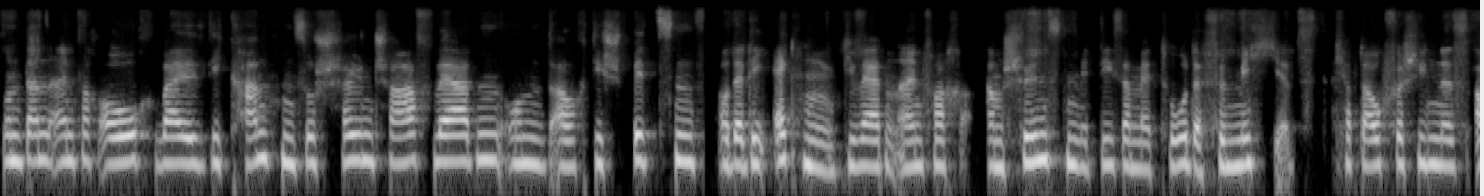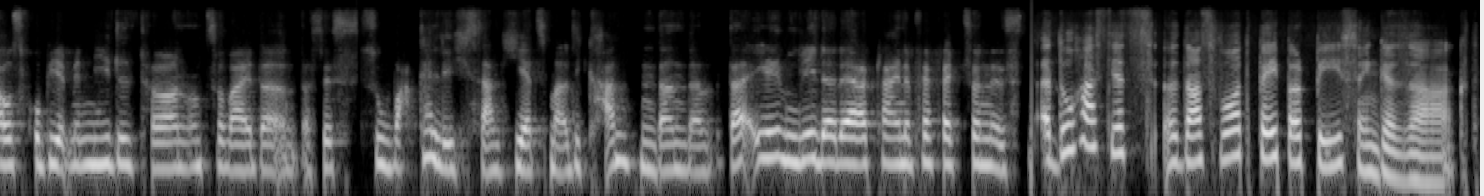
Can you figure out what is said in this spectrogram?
und dann einfach auch, weil die Kanten so schön scharf werden und auch die Spitzen oder die Ecken, die werden einfach am schönsten mit dieser Methode für mich jetzt. Ich habe da auch verschiedenes ausprobiert mit Needle Turn und so weiter. Das ist zu wackelig, sage ich jetzt mal, die Kanten dann. Da, da eben wieder der kleine Perfektionist. Äh, du hast jetzt äh, das Wort Paper Piecing gesagt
